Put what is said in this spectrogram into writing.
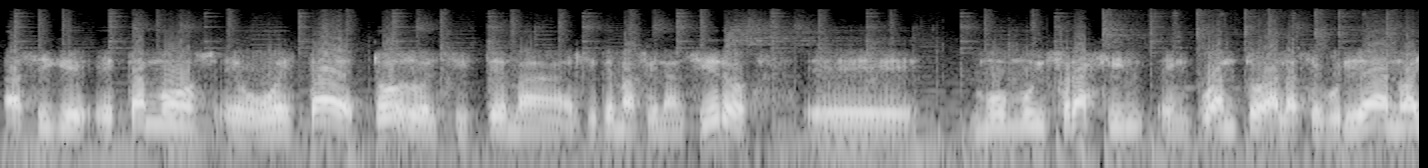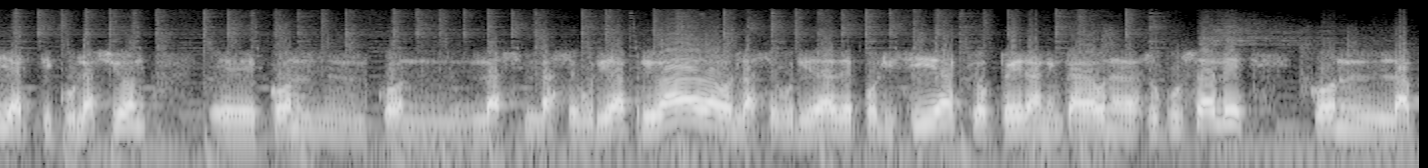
así que estamos, o está todo el sistema, el sistema financiero muy, muy frágil en cuanto a la seguridad, no hay articulación eh, con, con la, seguridad privada o la seguridad de policías que operan en cada una de las sucursales, con la,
